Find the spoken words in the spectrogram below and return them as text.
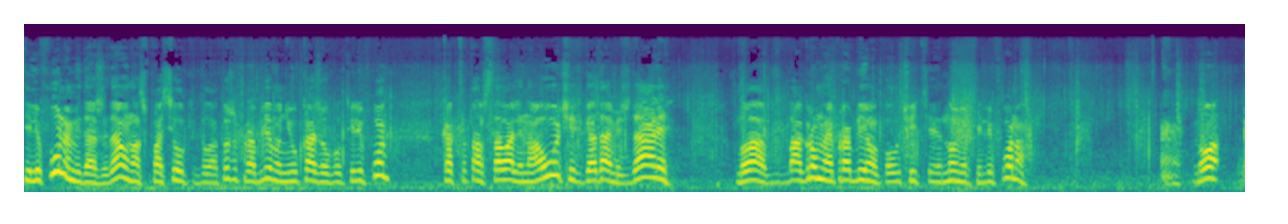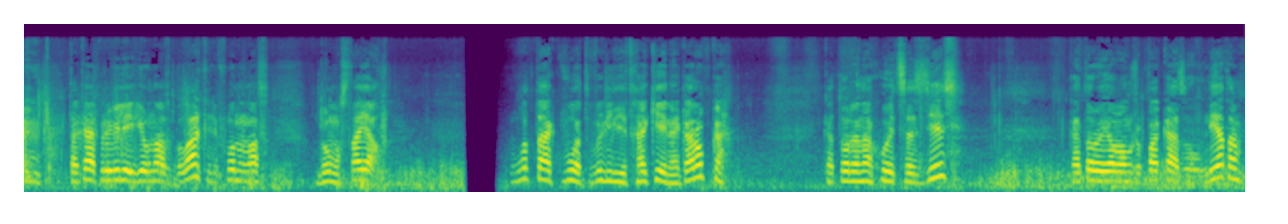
телефонами даже, да, у нас в поселке была тоже проблема, не у каждого был телефон. Как-то там вставали на очередь, годами ждали. Была огромная проблема получить номер телефона. Но такая привилегия у нас была, телефон у нас дома стоял. Вот так вот выглядит хоккейная коробка, которая находится здесь, которую я вам уже показывал летом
